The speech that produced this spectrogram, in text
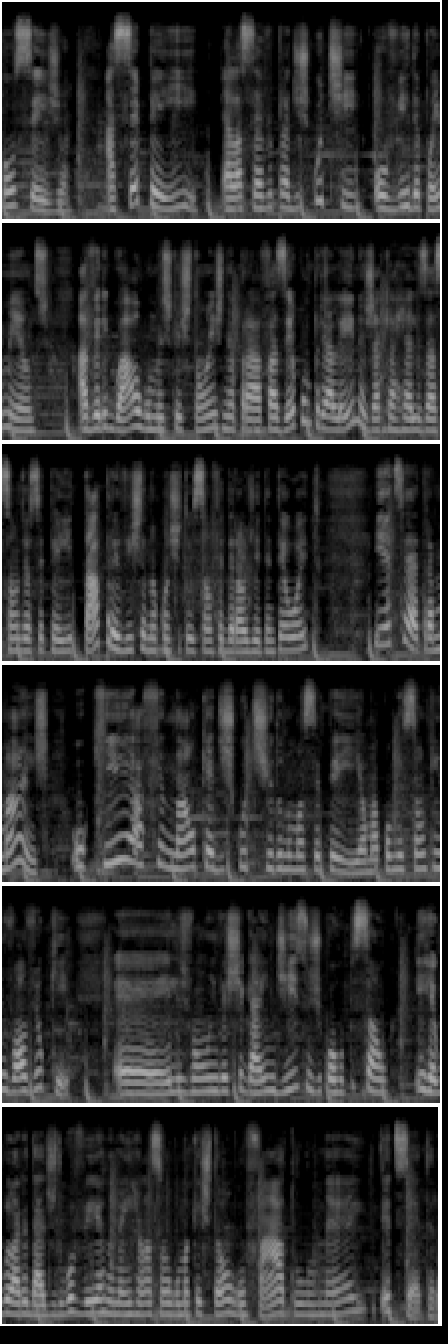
Ou seja, a CPI ela serve para discutir, ouvir depoimentos, averiguar algumas questões né, para fazer cumprir a lei, né, já que a realização da CPI está prevista na Constituição Federal de 88 e etc. Mas o que afinal que é discutido numa CPI? É uma comissão que envolve o quê? É, eles vão investigar indícios de corrupção, irregularidades do governo né, em relação a alguma questão, algum fato, né, etc.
